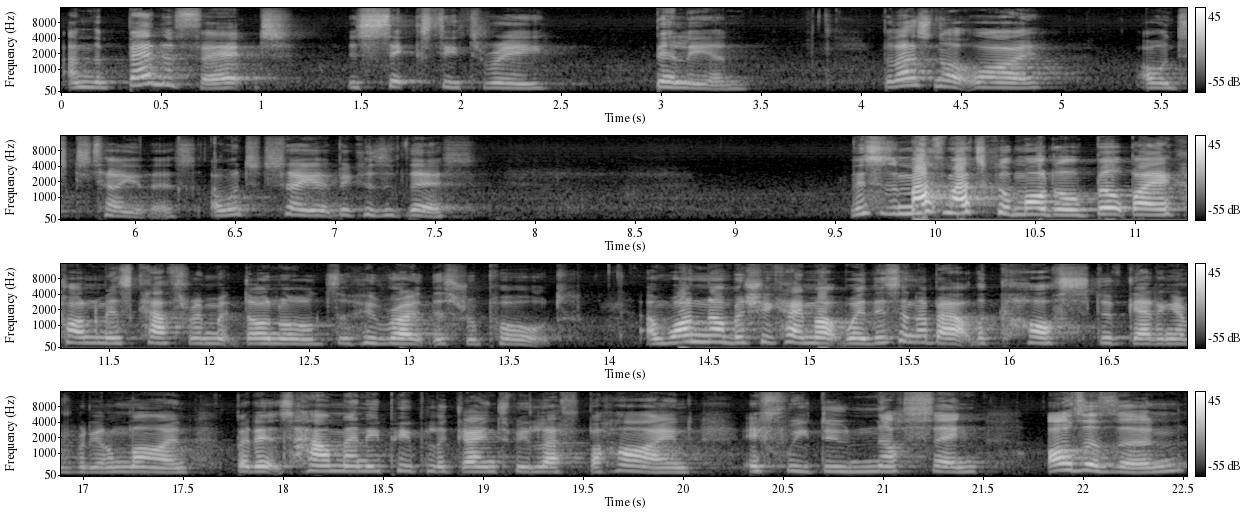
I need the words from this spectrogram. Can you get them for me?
And the benefit is 63 billion. But that's not why I wanted to tell you this. I wanted to tell you it because of this. This is a mathematical model built by economist Catherine McDonald, who wrote this report. And one number she came up with isn't about the cost of getting everybody online, but it's how many people are going to be left behind if we do nothing other than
